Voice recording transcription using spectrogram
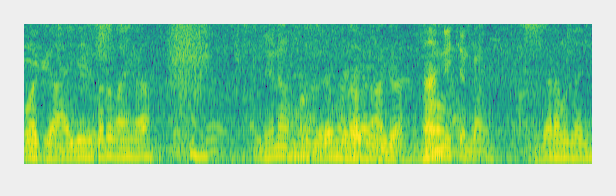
ਉਹ ਜਾਏਗੇ ਕਦੋਂ ਆਏਗਾ ਇਹ ਨਾ ਹੁਣ ਜਿਹੜਾ ਮੇਰਾ ਹਾਂ ਨਹੀਂ ਚੱਲਾਂ ਜਿਹੜਾ ਕੁਝ ਆਏ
